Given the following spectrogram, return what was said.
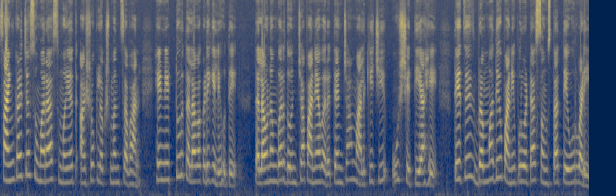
सायंकाळच्या सुमारास मयत अशोक लक्ष्मण चव्हाण हे निट्टूर तलावाकडे गेले होते. तलाव नंबर दोनच्या पाण्यावर त्यांच्या मालकीची ऊस शेती आहे. तेचे ब्रह्मदेव पाणीपुरवठा संस्था तेऊरवाडी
